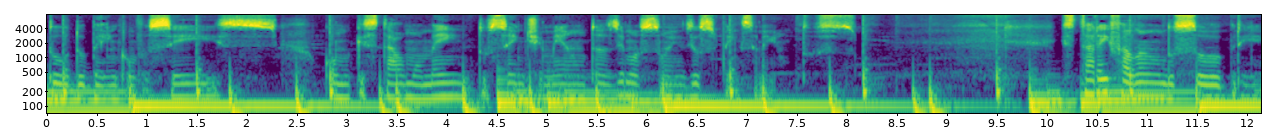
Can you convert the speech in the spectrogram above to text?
tudo bem com vocês? Como que está o momento, os sentimentos, as emoções e os pensamentos? Estarei falando sobre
